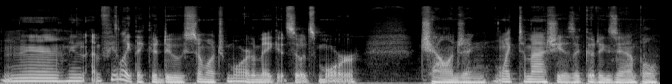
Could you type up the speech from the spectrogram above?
Nah, I mean, I feel like they could do so much more to make it so it's more challenging. Like Tamashii is a good example.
